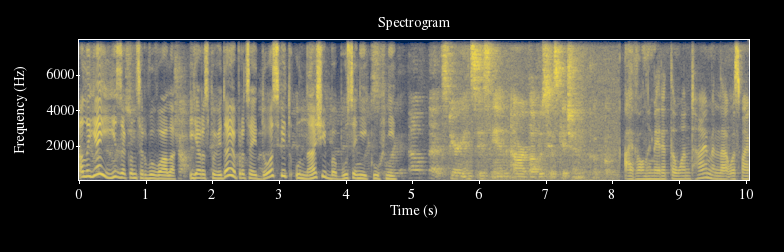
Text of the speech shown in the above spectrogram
але я її законсервувала. І я розповідаю про цей досвід у нашій бабусиній кухні. I've only made it the one time, and that was my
